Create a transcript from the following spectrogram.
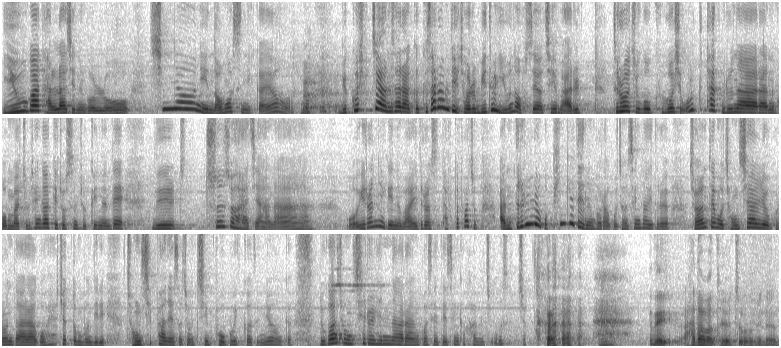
이유가 달라지는 걸로 10년이 넘었으니까요. 뭐 믿고 싶지 않은 사람, 그러니까 그 사람들이 저를 믿을 이유는 없어요. 제 말을 들어주고 그것이 옳다 그르나라는 것만 좀 생각해 줬으면 좋겠는데 늘 순수하지 않아. 뭐 이런 얘기는 많이 들어서 답답하죠. 안 들으려고 핑계 대는 거라고 저는 생각이 들어요. 저한테 뭐 정치하려고 그런다라고 하셨던 분들이 정치판에서 전 지금 보고 있거든요. 그러니까 누가 정치를 했나라는 것에 대해 생각하면 좀 우습죠. 근데 하나만 더 여쭤보면은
